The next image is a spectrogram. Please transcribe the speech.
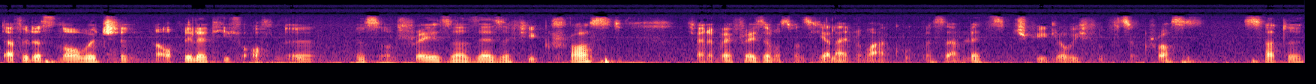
Dafür, dass Norwich hinten auch relativ offen ist und Fraser sehr, sehr viel crossed. Ich meine, bei Fraser muss man sich allein nur mal angucken, dass er im letzten Spiel, glaube ich, 15 Crosses hatte.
